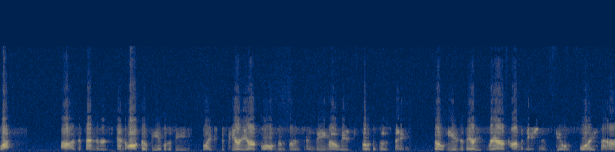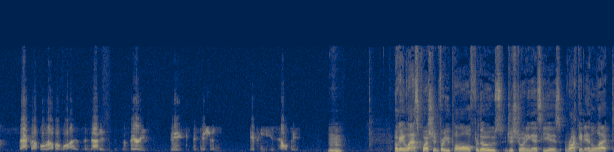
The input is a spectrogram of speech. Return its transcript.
plus uh, defenders and also be able to be like superior ball movers, and Demo is both of those things. So he is a very rare combination of skills for a center, backup or otherwise, and that is a very big addition if he is healthy. Mm-hmm. Okay, last question for you, Paul. For those just joining us, he is Rocket Intellect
